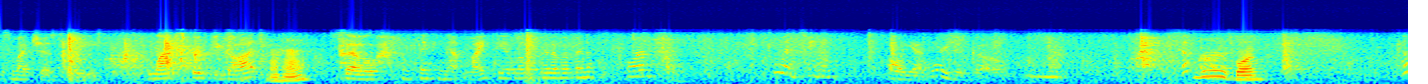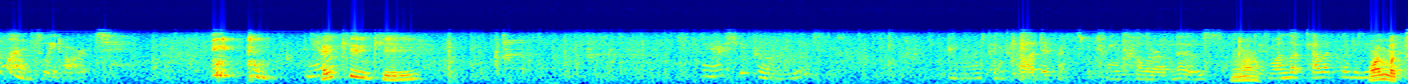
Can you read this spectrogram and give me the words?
as much as the last group you got. Mm-hmm. So I'm thinking that might be a little bit of a benefit for him. Come on, sweetie. Oh yeah, there you go. Come on. There's one. Come on, sweetheart. yeah, Hey, kitty kitty. there she goes. I couldn't tell a difference between color on those. Oh. Did one look calico to you? One looked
